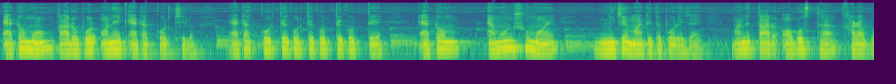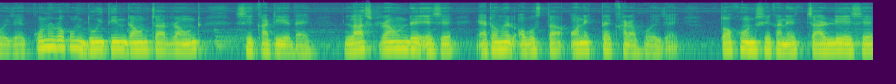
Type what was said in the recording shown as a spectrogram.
অ্যাটমও তার উপর অনেক অ্যাটাক করছিল। অ্যাটাক করতে করতে করতে করতে অ্যাটম এমন সময় নিচে মাটিতে পড়ে যায়। মানে তার অবস্থা খারাপ হয়ে যায়। কোনো রকম দুই, তিন রাউন্ড চার রাউন্ড সে কাটিয়ে দেয়। লাস্ট রাউন্ডে এসে অ্যাটমের অবস্থা অনেকটাই খারাপ হয়ে যায়। তখন সেখানে চার্লি এসে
